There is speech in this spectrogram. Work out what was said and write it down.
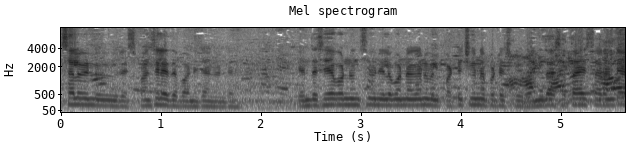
అసలు వీళ్ళు రెస్పాన్స్ లేదు బాగా నిజంగా అంటే. ఎంతసేపటి నుంచి నిలబడినా కానీ వీళ్ళు పట్టించుకున్న పట్టించుకోరు. ఎంత సతాయిస్తారంటే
